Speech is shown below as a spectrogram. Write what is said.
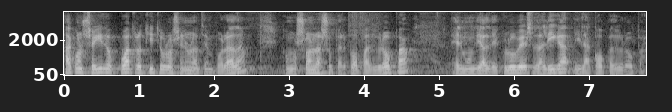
ha conseguido cuatro títulos en una temporada, como son la Supercopa de Europa, el Mundial de Clubes, la Liga y la Copa de Europa.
